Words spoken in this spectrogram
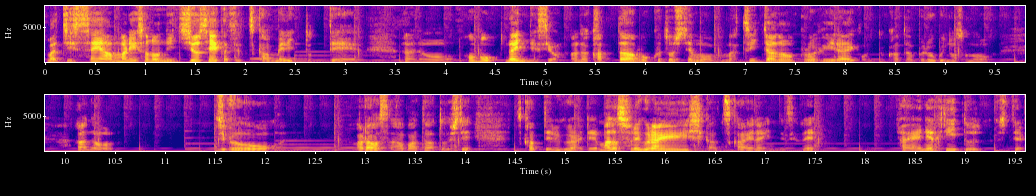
まあ実際あんまりその日常生活で使うメリットって、あの、ほぼないんですよ。あの、買った僕としても、まあ Twitter のプロフィールアイコンとか、あとはブログのその、あの、自分を表すアバターとして使ってるぐらいで、まだそれぐらいしか使えないんですよね。はい、NFT として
